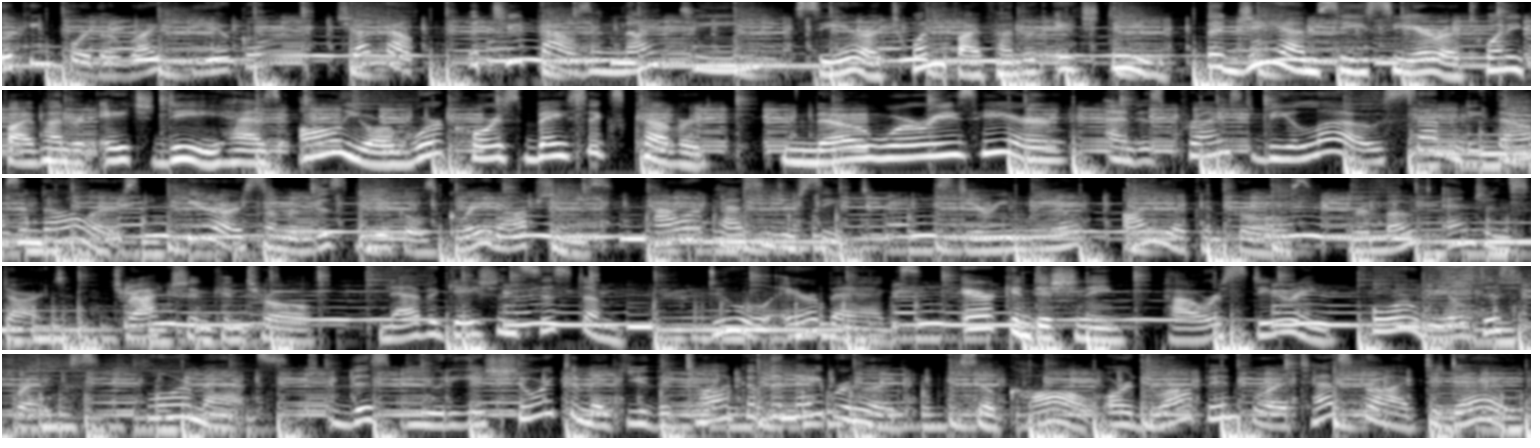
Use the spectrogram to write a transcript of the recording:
Looking for the right vehicle? Check out the 2019 Sierra 2500 HD. The GMC Sierra 2500 HD has all your workhorse basics covered. No worries here and is priced below $70,000. Here are some of this vehicle's great options. Power passenger seat, steering wheel, audio controls, remote engine start, traction control, navigation system, dual airbags, air conditioning, power steering, four-wheel disc brakes, floor mats. This beauty is sure to make you the talk of the neighborhood. So call or drop in for a test drive today.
